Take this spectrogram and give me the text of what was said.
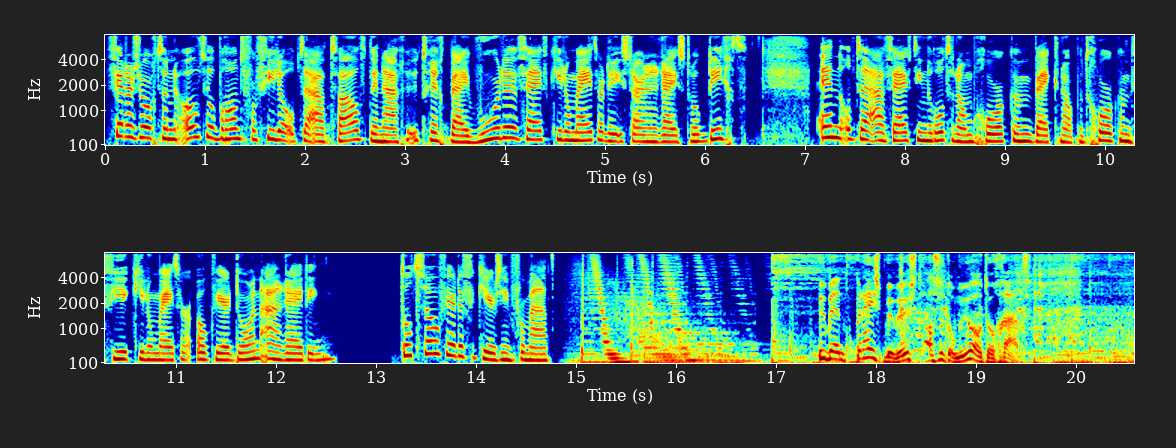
Verder zorgt een autobrand voor file op de A12 Den Haag-Utrecht bij Woerden. 5 kilometer, er is daar een rijstrook dicht. En op de A15 Rotterdam-Gorkum bij knooppunt Gorkum 4 kilometer ook weer door een aanrijding. Tot zover de verkeersinformatie. U bent prijsbewust als het om uw auto gaat.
